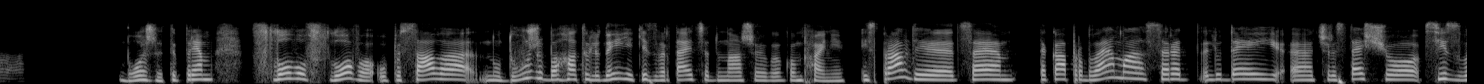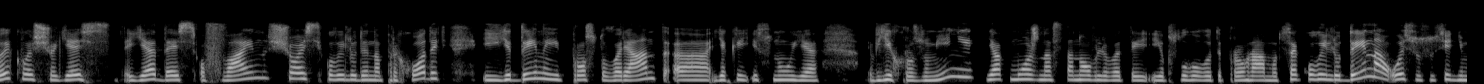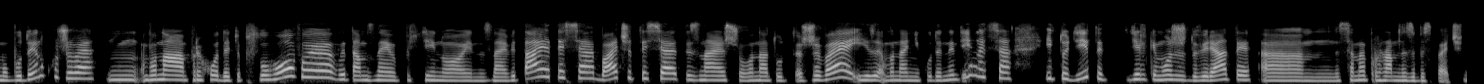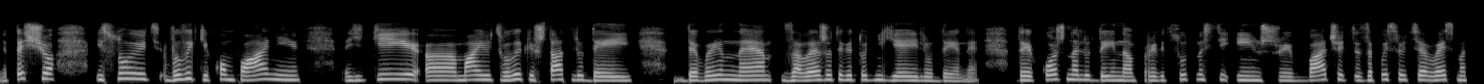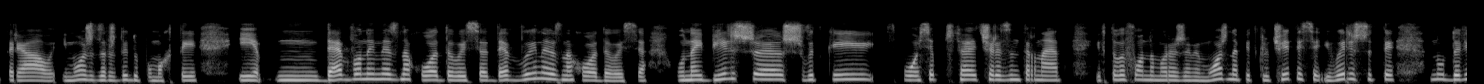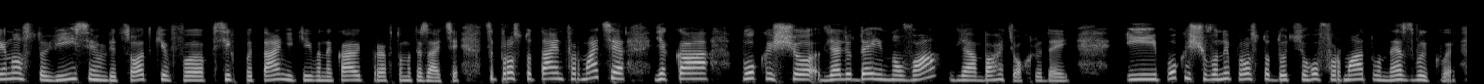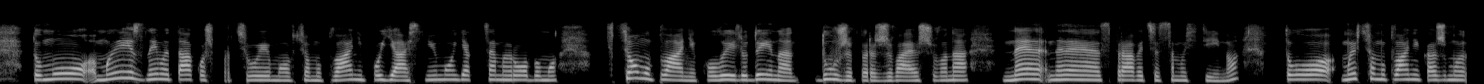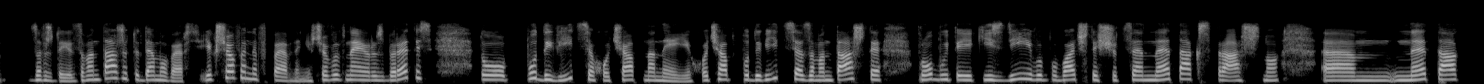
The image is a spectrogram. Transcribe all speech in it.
Боже, ти прям слово в слово описала ну дуже багато людей, які звертаються до нашої компанії. І справді це така проблема серед людей е, через те, що всі звикли, що є є десь офлайн щось, коли людина приходить, і єдиний просто варіант, е, який існує в їх розумінні, як можна встановлювати і обслуговувати програму, це коли людина ось у сусідньому будинку живе, вона приходить, обслуговує, ви там з нею постійно я не знаю, вітаєтеся, бачитеся, ти знаєш, що вона тут живе і вона нікуди не дінеться, і тоді ти тільки можеш довіряти е, саме програмне забезпечення. Те, що існують великі компанії, які е, мають великий штат людей, де ви не залежите від однієї людини, де кожна людина при відсутності іншої бачить, записується весь матеріал і може завжди допомогти. І м, де б вони не знаходилися, де б ви не знаходилися, у найбільш е, швидкий спосіб, це через інтернет і в телефонному режимі можна підключитися і вирішити ну 98% всіх питань, які виникають при автоматизації. Це просто та інформація, яка поки що для людей нова, для багатьох людей. І поки що вони просто до цього формату не звикли. Тому ми з ними також працюємо в цьому плані, пояснюємо, як це ми робимо. В цьому плані, коли людина дуже переживає, що вона не, не справиться самостійно, то ми в цьому плані кажемо. Завжди завантажуйте демо-версію. Якщо ви не впевнені, що ви в неї розберетесь, то подивіться, хоча б на неї, хоча б подивіться, завантажте, пробуйте якісь дії. Ви побачите, що це не так страшно, ем, не так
